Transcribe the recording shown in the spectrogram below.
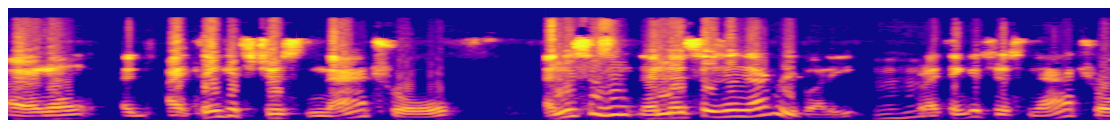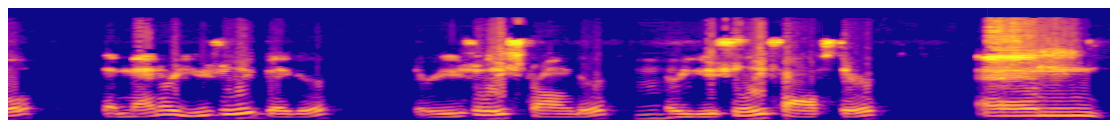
I don't. I, I think it's just natural. And this isn't. And this isn't everybody. Mhm. But I think it's just natural that men are usually bigger. They're usually stronger. Mm-hmm. They're usually faster. And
